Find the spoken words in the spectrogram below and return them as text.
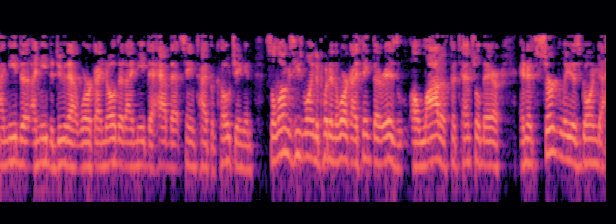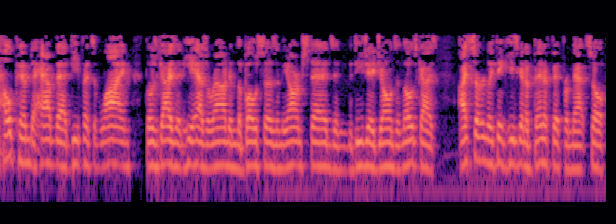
I need to I need to do that work. I know that I need to have that same type of coaching, and so long as he's willing to put in the work, I think there is a lot of potential there, and it certainly is going to help him to have that defensive line, those guys that he has around him, the Bosa's and the Armsteads and the DJ Jones and those guys. I certainly think he's going to benefit from that. So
